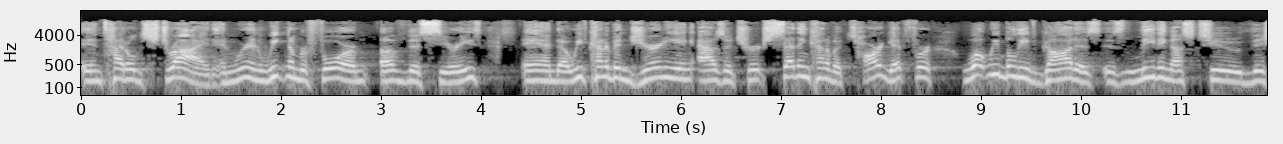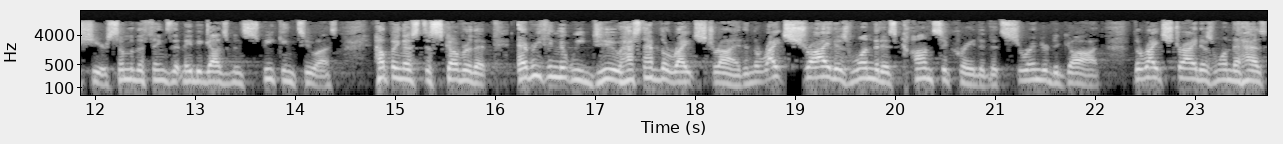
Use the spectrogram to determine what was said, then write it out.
entitled Stride, and we're in week number four of this series. And uh, we've kind of been journeying as a church, setting kind of a target for what we believe God is, is leading us to this year. Some of the things that maybe God's been speaking to us, helping us discover that everything that we do has to have the right stride. And the right stride is one that is consecrated, that's surrendered to God. The right stride is one that has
